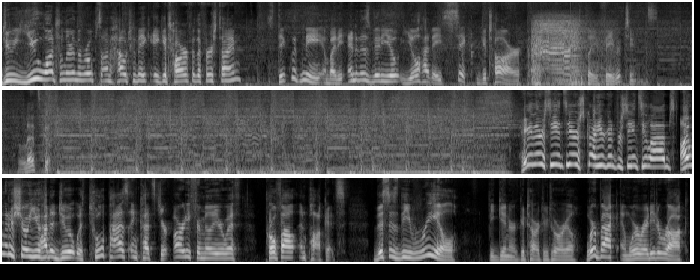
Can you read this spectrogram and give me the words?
Do you want to learn the ropes on how to make a guitar for the first time? Stick with me and by the end of this video, you'll have a sick guitar to play your favorite tunes. Let's go. Hey there CNCers, Scott here again for Sienci Labs. I'm going to show you how to do it with tool paths and cuts you're already familiar with, profile and pockets. This is the real beginner guitar tutorial. We're back and we're ready to rock.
